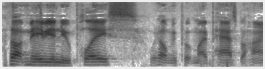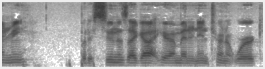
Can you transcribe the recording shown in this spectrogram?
I thought maybe a new place would help me put my past behind me, but as soon as I got here, I met an intern at work,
